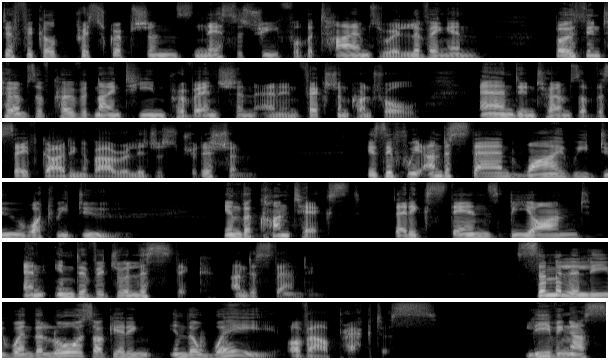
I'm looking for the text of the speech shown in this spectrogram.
difficult prescriptions necessary for the times we're living in both in terms of COVID 19 prevention and infection control, and in terms of the safeguarding of our religious tradition, is if we understand why we do what we do in the context that extends beyond an individualistic understanding. Similarly, when the laws are getting in the way of our practice, leaving us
